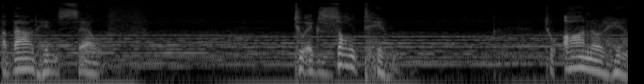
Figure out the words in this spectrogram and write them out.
about Himself to exalt Him, to honor Him,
